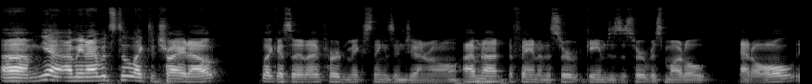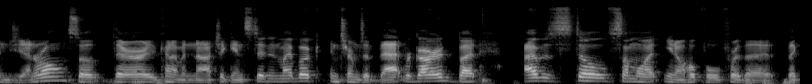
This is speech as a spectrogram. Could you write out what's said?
Um, yeah, I mean, I would still like to try it out. Like I said, I've heard mixed things in general. I'm not a fan of the serv- games as a service model at all in general, so they're kind of a notch against it in my book in terms of that regard. But I was still somewhat, you know, hopeful for the the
